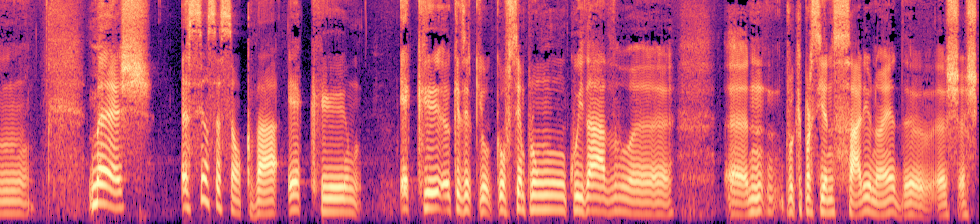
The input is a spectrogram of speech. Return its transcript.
Um, mas a sensação que dá é que, é que quer dizer, que, houve sempre um cuidado. Uh, porque parecia necessário, não é? De, as, as,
